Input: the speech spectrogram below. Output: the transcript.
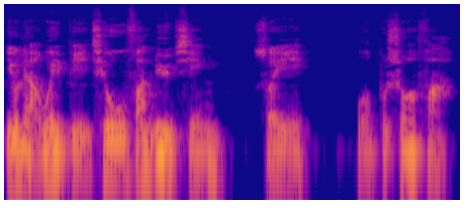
有两位比丘犯律行，所以。”我不说法。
